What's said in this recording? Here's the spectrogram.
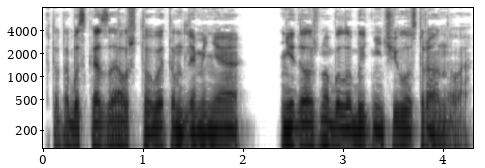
Кто-то бы сказал, что в этом для меня не должно было быть ничего странного.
